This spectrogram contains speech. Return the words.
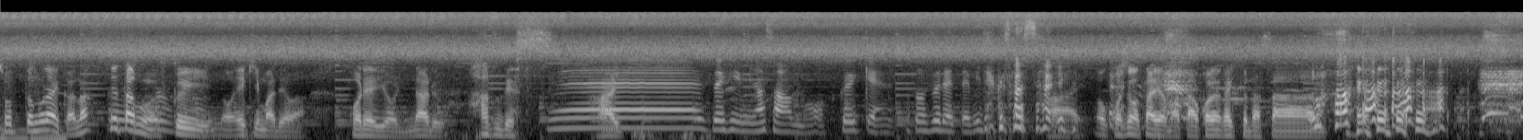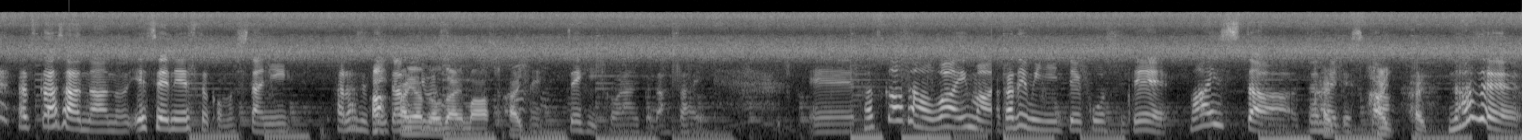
ちょっとぐらいかな。で多分福井の駅までは来れるようになるはずです。ねぜひ皆さんも福井県訪れてみてください、はい、お越しの際はまたお声掛けください。達川さんのあの SNS とかも下に貼らせていあただきますありがとうございます。はい。はい、ぜひご覧ください。えー、達川さんは今アカデミー認定講師でマイスターじゃないですか。はい、はい、なぜ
